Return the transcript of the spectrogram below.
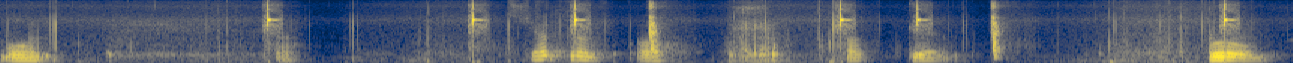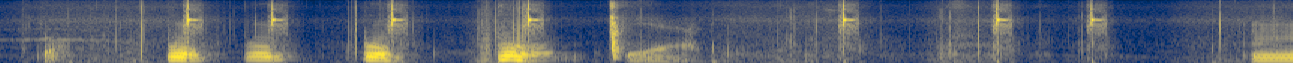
Bu. Şey yapıyorum. Oh. Hop. Good. Boom. Boom. Boom. Boom. Boom. Yeah. Hmm.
